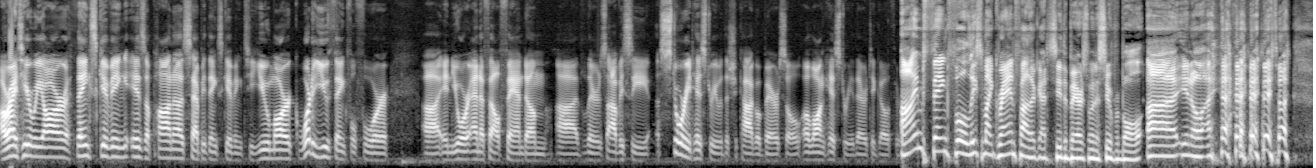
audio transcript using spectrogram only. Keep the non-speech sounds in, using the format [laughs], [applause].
All right, here we are. Thanksgiving is upon us. Happy Thanksgiving to you, Mark. What are you thankful for uh, in your NFL fandom? Uh, there's obviously a storied history with the Chicago Bears, so a long history there to go through. I'm thankful. At least my grandfather got to see the Bears win a Super Bowl. Uh, you know, I, [laughs]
